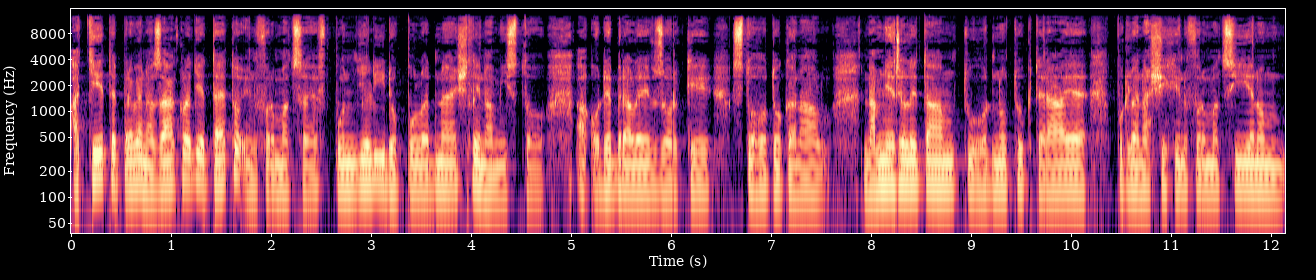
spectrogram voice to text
A ti teprve na základě této informace v pondělí dopoledne šli na místo a odebrali vzorky z tohoto kanálu. Naměřili tam tu hodnotu, která je podle našich informací jenom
